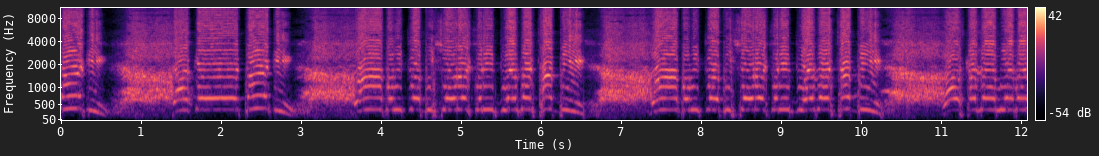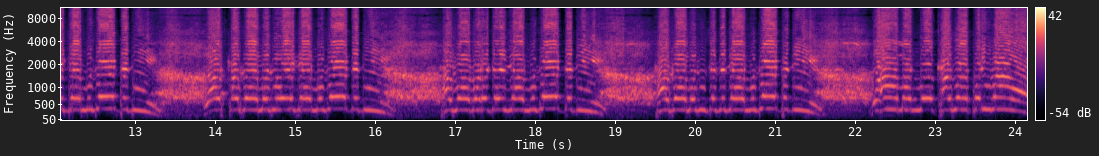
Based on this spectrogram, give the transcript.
পার্টি। তাকে পার্টি। মহাপবিত্র শরীফ দুই হাজার ছাব্বিশ। মহাপবিত্র বিশ্ব শরীফ দুই হাজার ছাব্বিশ। রাজ খাজা মিয়াবাই যায় মুজাদ্দি রাজ খাজা মজুয়াই যায় মুজাদ্দি খাজা বড়জাই যায় মুজাদ্দি খাজা মজুদাতে যায় মুজাদ্দি মহামান্য খাজা পরিবার।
